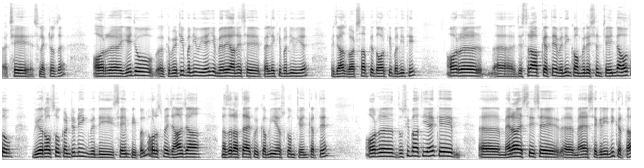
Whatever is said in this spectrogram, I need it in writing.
اچھے سلیکٹرز ہیں اور uh, یہ جو uh, کمیٹی بنی ہوئی ہے، یہ میرے آنے سے پہلے کی بنی ہوئی ہے اعجاز بھٹ صاحب کے دور کی بنی تھی اور جس طرح آپ کہتے ہیں وننگ کمبینیشن چینج نہ ہو تو we are also continuing with the same people اور اس میں جہاں جہاں نظر آتا ہے کوئی کمی ہے اس کو ہم چینج کرتے ہیں اور دوسری بات یہ ہے کہ میرا اس چیز سے میں اس سے اگری نہیں کرتا۔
